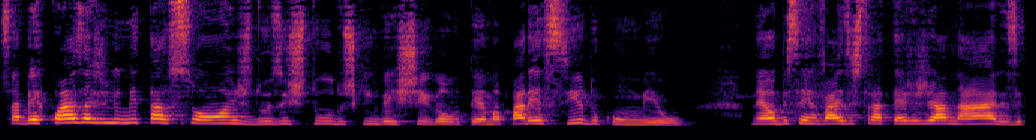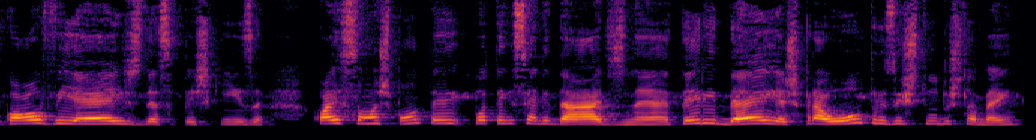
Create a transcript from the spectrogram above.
Saber quais as limitações dos estudos que investigam o tema parecido com o meu. Né? Observar as estratégias de análise, qual o viés dessa pesquisa, quais são as potencialidades, né? ter ideias para outros estudos também.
